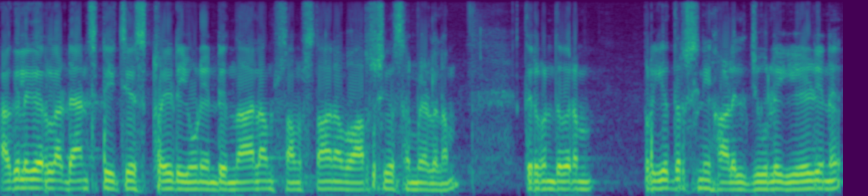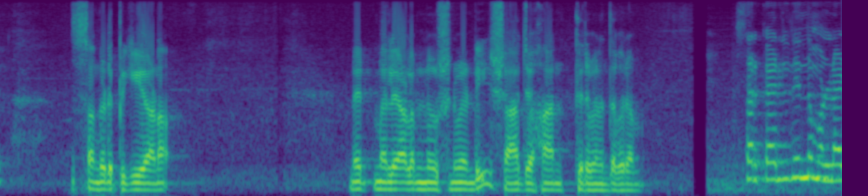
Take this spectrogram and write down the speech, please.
Akhila Kerala dance teachers trade യൂണിയന്റെ നാലാം സംസ്ഥാന വാർഷിക സമ്മേളനം തിരുവനന്തപുരം പ്രിയദർശിനി ഹാളിൽ ജൂലൈ ഏഴിന് സംഘടിപ്പിക്കുകയാണ്. നെറ്റ് മലയാളം ന്യൂസിന് വേണ്ടി ഷാജഹാൻ തിരുവനന്തപുരം. സർക്കാരിൽ നിന്നുമുള്ള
